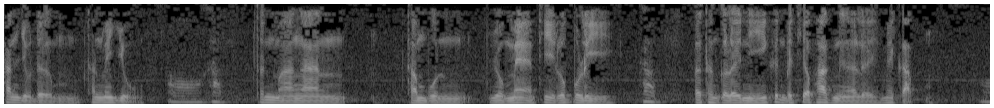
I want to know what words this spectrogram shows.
ท่านอยู่เดิม ท่านไม่อยู่อ๋อครับ ท่านมางานทำบุญโยมแม่ที่ลบบุรีครับ แล้วท่านก็เลยหนีขึ้นไปเที่ยวภาคเหนือเลยไม่กลับอ๋อ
